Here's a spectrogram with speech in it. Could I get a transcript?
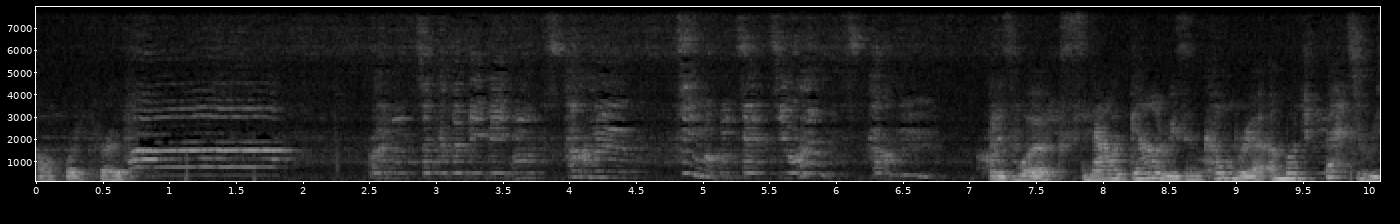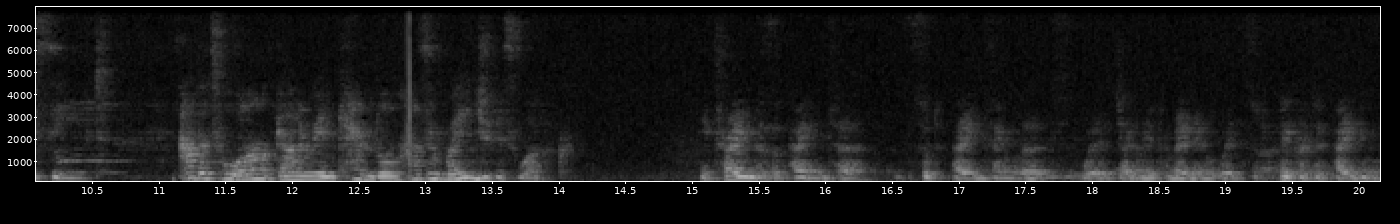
halfway through. But his works, now at galleries in Cumbria, are much better received. Abbot Hall Art Gallery in Kendal has a range of his work. He trained as a painter, the sort of painting that we're generally familiar with, sort of figurative painting,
